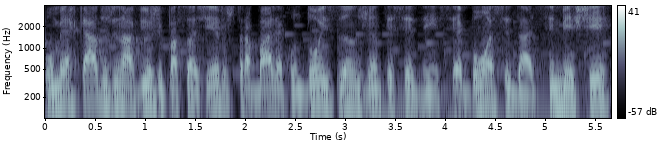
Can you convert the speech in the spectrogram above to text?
O mercado de navios de passageiros trabalha com dois anos de antecedência. É bom a cidade se mexer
